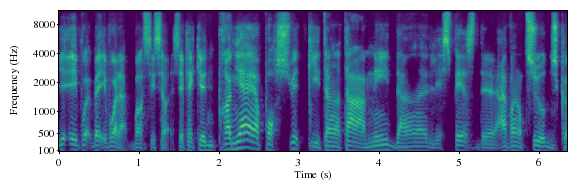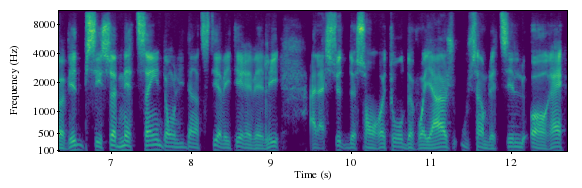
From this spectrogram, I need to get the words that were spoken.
Ben, et voilà, bon, c'est ça. C'est fait qu'il y a une première poursuite qui est entamée dans l'espèce d'aventure du COVID. Puis c'est ce médecin dont l'identité avait été révélée à la suite de son retour de voyage où, semble-t-il, aurait,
